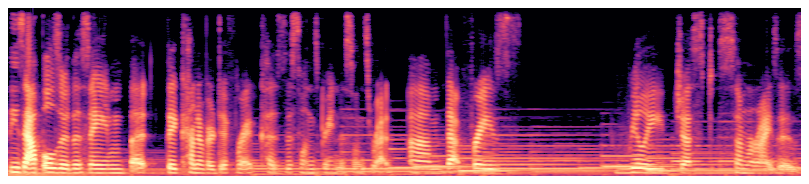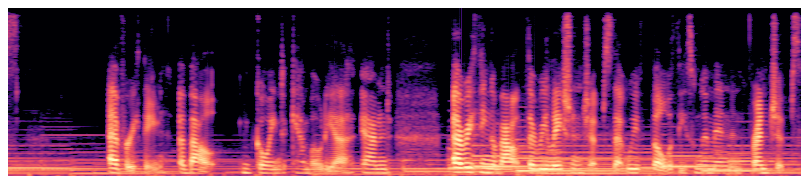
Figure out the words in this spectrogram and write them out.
these apples are the same, but they kind of are different because this one's green, this one's red. Um, that phrase really just summarizes everything about going to Cambodia and everything about the relationships that we've built with these women and friendships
